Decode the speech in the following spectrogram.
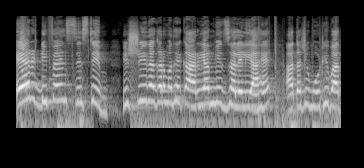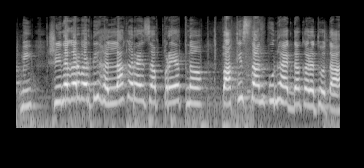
एअर डिफेन्स सिस्टीम ही श्रीनगरमध्ये कार्यान्वित झालेली आहे. आताची मोठी बातमी श्रीनगरवरती हल्ला करायचा प्रयत्न पाकिस्तान पुन्हा एकदा करत होता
